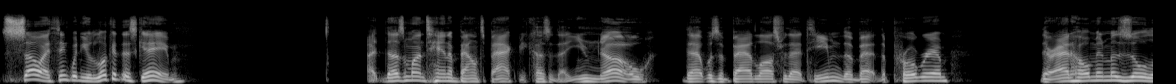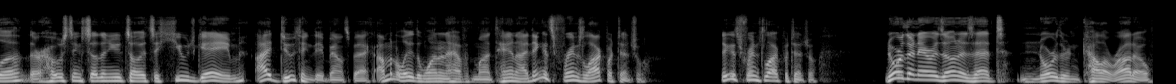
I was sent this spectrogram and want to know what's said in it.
so I think when you look at this game, uh, does Montana bounce back because of that? You know that was a bad loss for that team. The the program they're at home in Missoula. They're hosting Southern Utah. It's a huge game. I do think they bounce back. I'm going to lay the one and a half with Montana. I think it's fringe lock potential. I think it's fringe lock potential. Northern Arizona is at Northern Colorado.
